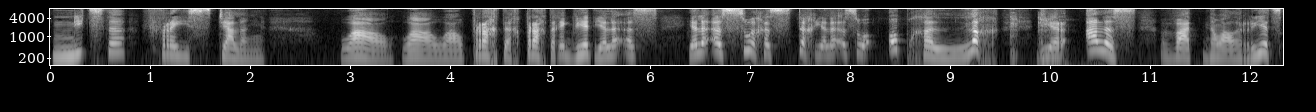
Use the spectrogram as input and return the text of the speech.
nuutste vrystelling. Wow, wow, wow, pragtig, pragtig. Ek weet julle is julle is so gestig, julle is so opgelig deur alles wat nou al reeds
